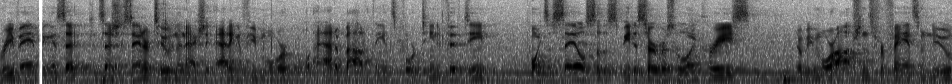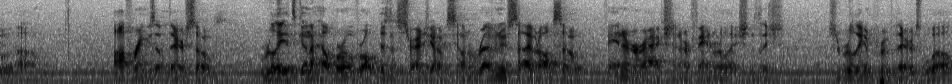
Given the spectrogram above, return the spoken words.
revamping a concession stand or two, and then actually adding a few more. We'll add about, I think it's 14 to 15 points of sale, so the speed of service will increase. There'll be more options for fans, some new uh, offerings up there. So really, it's going to help our overall business strategy, obviously on the revenue side, but also fan interaction or fan relations. They should really improve there as well.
